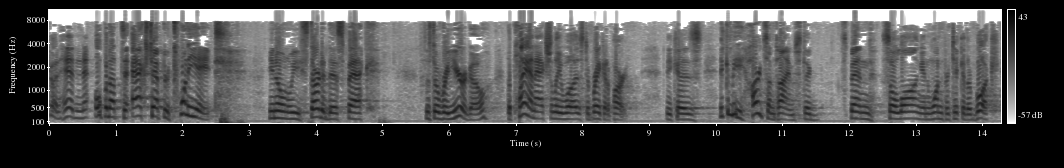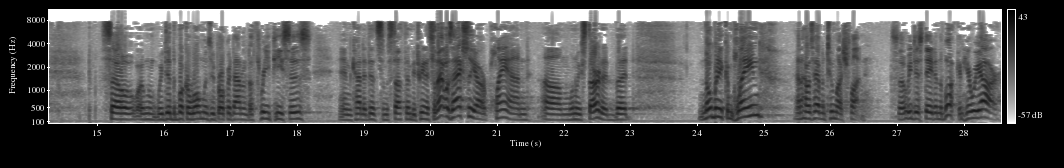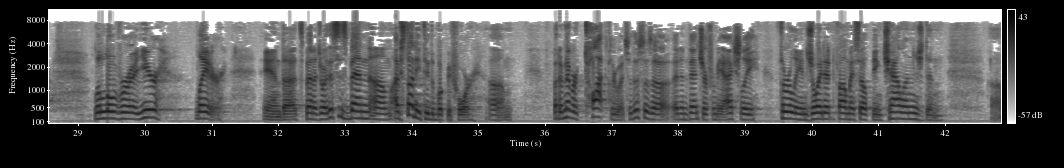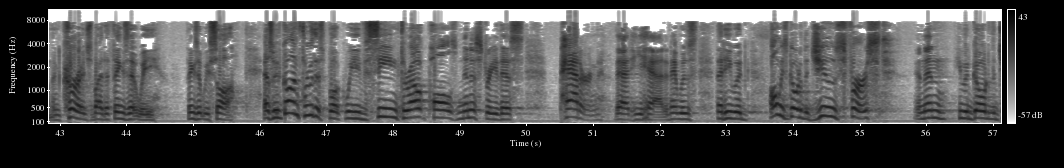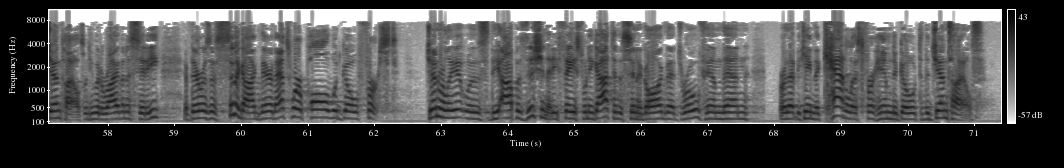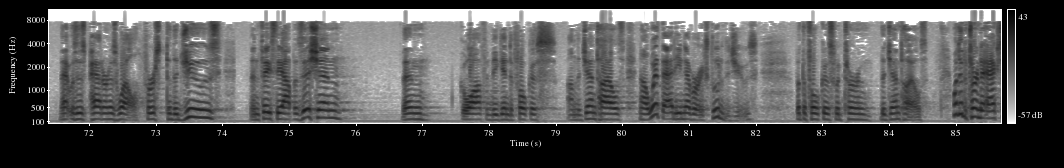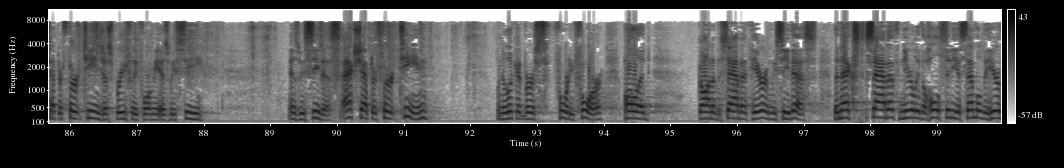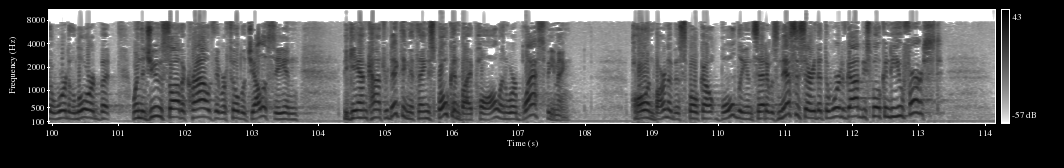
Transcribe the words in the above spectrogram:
Let's go ahead and open up to Acts chapter 28. You know, when we started this back just over a year ago, the plan actually was to break it apart because it can be hard sometimes to spend so long in one particular book. So when we did the book of Romans, we broke it down into three pieces and kind of did some stuff in between it. So that was actually our plan um, when we started, but nobody complained, and I was having too much fun. So we just stayed in the book, and here we are, little over a year later, and uh, it's been a joy. This has been um, I've studied through the book before, um, but I've never taught through it. So this was a, an adventure for me. I actually thoroughly enjoyed it, found myself being challenged and um, encouraged by the things that we things that we saw. As we've gone through this book, we've seen throughout Paul's ministry this pattern that he had, and it was that he would always go to the Jews first, and then he would go to the Gentiles. When he would arrive in a city, if there was a synagogue there, that's where Paul would go first. Generally, it was the opposition that he faced when he got to the synagogue that drove him then, or that became the catalyst for him to go to the Gentiles. That was his pattern as well. First to the Jews, then face the opposition, then go off and begin to focus on the Gentiles. Now with that, he never excluded the Jews, but the focus would turn the Gentiles. I want you to turn to Acts chapter 13 just briefly for me as we see, as we see this. Acts chapter 13, when you look at verse 44, Paul had gone to the Sabbath here and we see this. The next Sabbath, nearly the whole city assembled to hear the word of the Lord, but when the Jews saw the crowds, they were filled with jealousy and began contradicting the things spoken by Paul and were blaspheming. Paul and Barnabas spoke out boldly and said it was necessary that the word of God be spoken to you first.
